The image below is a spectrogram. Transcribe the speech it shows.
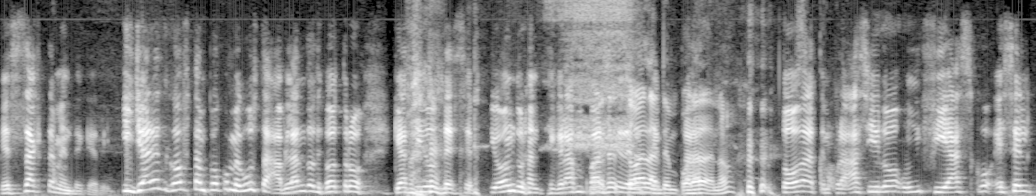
Exactamente, Kerry. Y Jared Goff tampoco me gusta, hablando de otro que ha sido decepción durante gran parte de toda la, temporada, ¿no? toda la temporada ha sido un fiasco. Es el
